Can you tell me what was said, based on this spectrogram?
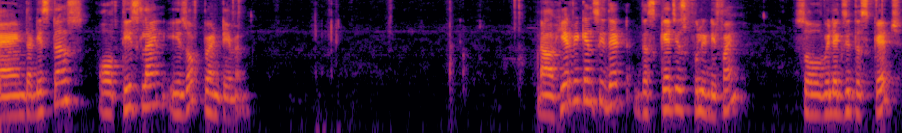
and the distance of this line is of 20 mm. Now here we can see that the sketch is fully defined. So we'll exit the sketch.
